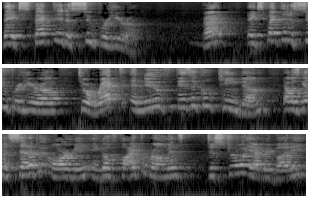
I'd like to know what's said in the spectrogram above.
They expected a superhero, right? They expected a superhero to erect a new physical kingdom that was going to set up an army and go fight the Romans, destroy everybody,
